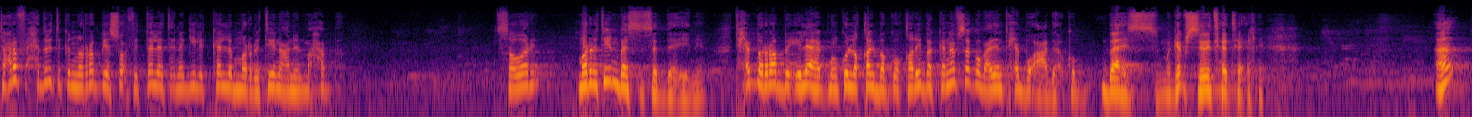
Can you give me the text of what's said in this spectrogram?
تعرف حضرتك أن الرب يسوع في الثلاث أناجيل اتكلم مرتين عن المحبة. تصوري؟ مرتين بس صدقيني. تحب الرب إلهك من كل قلبك وقريبك كنفسك وبعدين تحبوا أعدائكم. بس ما جابش سيرتها تاني. ها؟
